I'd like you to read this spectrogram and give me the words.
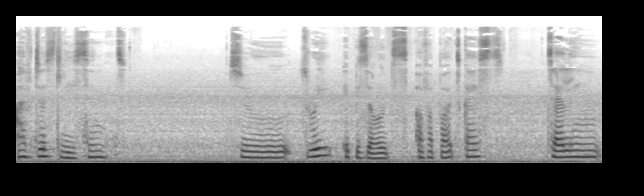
I've just listened to three episodes of a podcast telling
